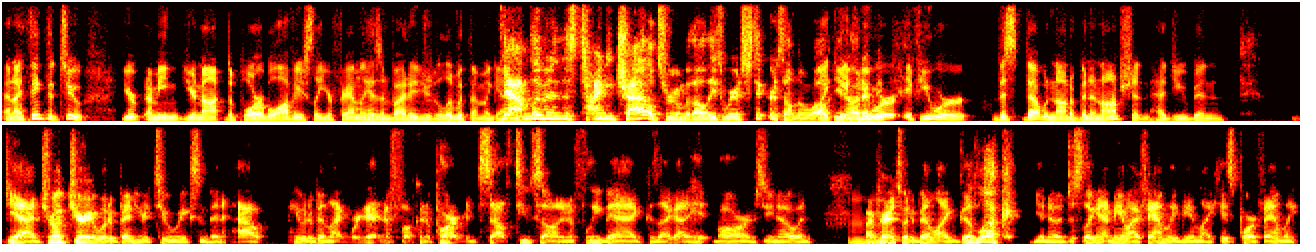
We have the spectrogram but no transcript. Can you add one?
and i think that too you're i mean you're not deplorable obviously your family has invited you to live with them again Yeah. I'm living in this tiny child's room with all these weird stickers on the wall. like you know if you I mean? were if you were this that would not have been an option had you been yeah, drunk Jerry would have been here two weeks and been out. He would have been like, "We're getting a fucking apartment in South Tucson in a flea bag because I got to hit bars," you know. And my Mhm. parents would have been like, "Good luck," you know, just looking at me and my family, being like, "His poor family,"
